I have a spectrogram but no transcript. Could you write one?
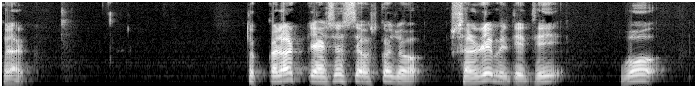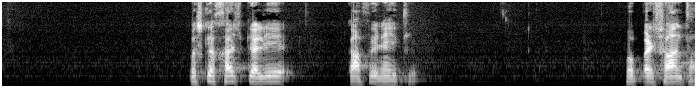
کلرک۔ تو کلرک کی حیثیت سے اس کو جو سیلری ملتی تھی، وہ اس کے خرچ کے لیے کافی نہیں تھی۔ وہ پریشان تھا۔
